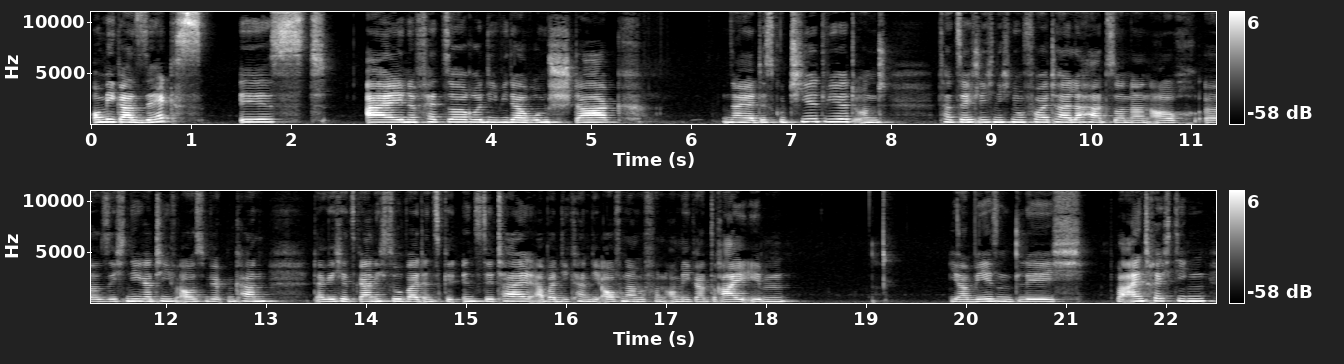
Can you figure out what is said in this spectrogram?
Omega-6 ist eine Fettsäure, die wiederum stark, naja, diskutiert wird und tatsächlich nicht nur Vorteile hat, sondern auch äh, sich negativ auswirken kann. Da gehe ich jetzt gar nicht so weit ins, ins Detail, aber die kann die Aufnahme von Omega-3 eben ja wesentlich beeinträchtigen.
